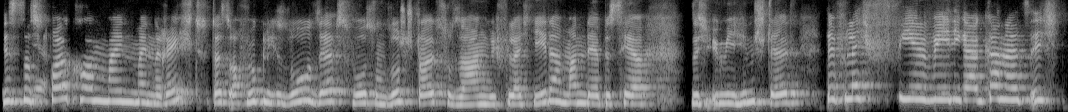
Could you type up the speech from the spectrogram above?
Ist das ja. vollkommen mein, mein Recht, das auch wirklich so selbstbewusst und so stolz zu sagen, wie vielleicht jeder Mann, der bisher sich irgendwie hinstellt, der vielleicht viel weniger kann als ich,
